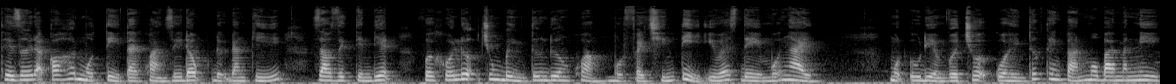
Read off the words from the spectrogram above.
thế giới đã có hơn 1 tỷ tài khoản di động được đăng ký, giao dịch tiền điện với khối lượng trung bình tương đương khoảng 1,9 tỷ USD mỗi ngày. Một ưu điểm vượt trội của hình thức thanh toán mobile money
